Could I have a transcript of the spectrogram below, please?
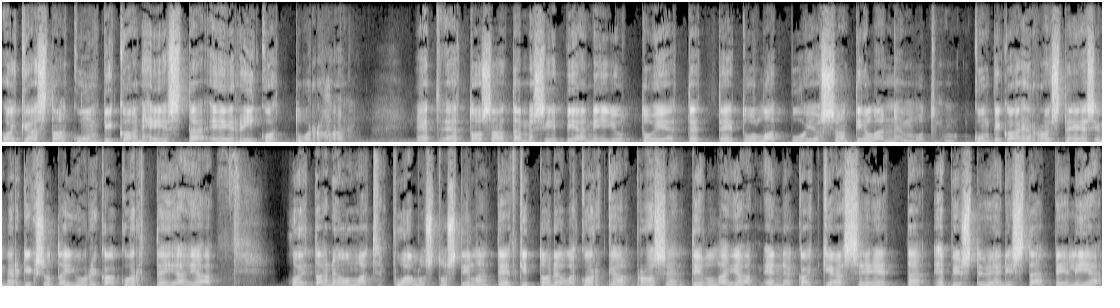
oikeastaan kumpikaan heistä ei riko turhaan. Että et osaa tämmöisiä pieniä juttuja, että et ei tule lappuun, jos on tilanne, mutta kumpikaan herroista ei esimerkiksi ota juurikaan kortteja ja hoitaa ne omat puolustustilanteetkin todella korkealla prosentilla. Ja ennen kaikkea se, että he pystyvät edistämään peliä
